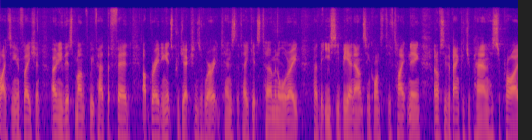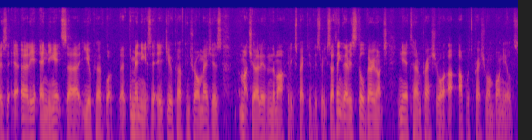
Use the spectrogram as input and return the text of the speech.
fighting inflation. Only this month, we've had the Fed upgrading its projections of where it intends to take its terminal rate. We've had the ECB announcing quantitative tightening, and obviously the Bank of Japan has surprised uh, early ending its uh, yield curve, well, uh, amending its, its yield curve control measures much earlier than the market expected this week. So I think there is still very much near-term pressure or uh, upwards pressure on bond yields.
